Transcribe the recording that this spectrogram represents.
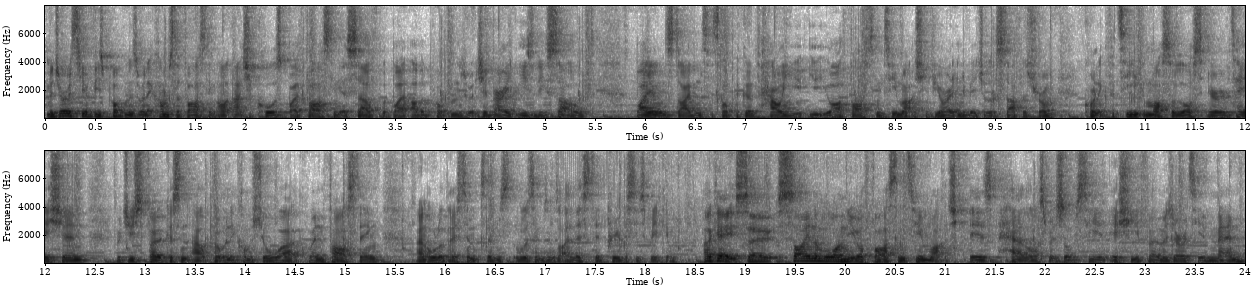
majority of these problems when it comes to fasting aren't actually caused by fasting itself, but by other problems which are very easily solved but I do want to dive into the topic of how you, you are fasting too much if you're an individual that suffers from chronic fatigue, muscle loss, irritation, reduced focus and output when it comes to your work when fasting, and all of those symptoms, all the symptoms I listed previously speaking. Okay, so sign number one that you're fasting too much is hair loss, which is obviously an issue for a majority of men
